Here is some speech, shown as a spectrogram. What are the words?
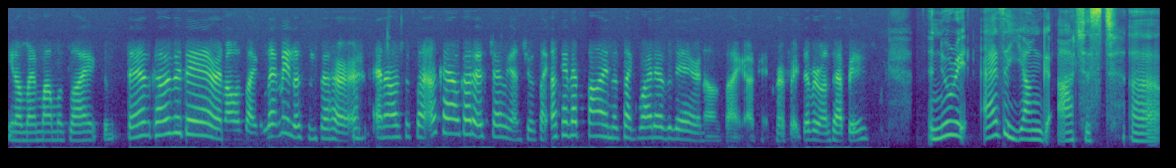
you know, my mom was like, there's COVID there. And I was like, let me listen to her. And I was just like, okay, I'll go to Australia. And she was like, okay, that's fine. It's like right over there. And I was like, okay, perfect. Everyone's happy. Nouri, as a young artist, uh,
